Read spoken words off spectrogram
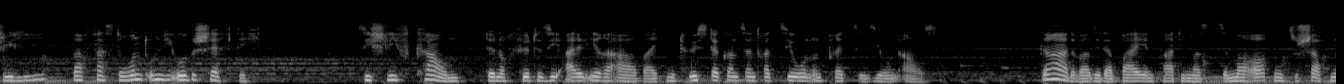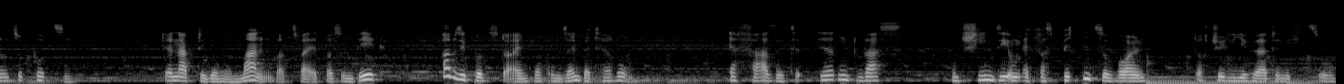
Julie war fast rund um die Uhr beschäftigt. Sie schlief kaum, dennoch führte sie all ihre Arbeit mit höchster Konzentration und Präzision aus. Gerade war sie dabei, in Fatimas Zimmer Ordnung zu schaffen und zu putzen. Der nackte junge Mann war zwar etwas im Weg, aber sie putzte einfach um sein Bett herum. Er faselte irgendwas und schien sie um etwas bitten zu wollen, doch Julie hörte nicht zu.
